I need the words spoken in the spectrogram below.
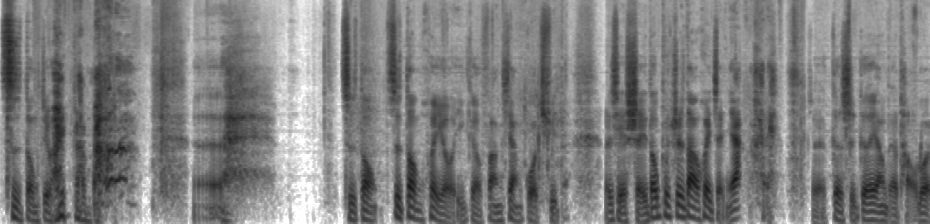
自动就会干嘛。呃，自动自动会有一个方向过去的，而且谁都不知道会怎样。所以各式各样的讨论，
